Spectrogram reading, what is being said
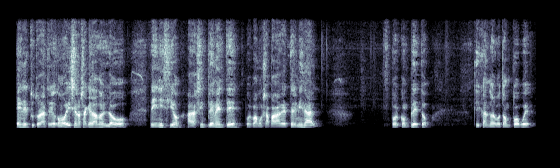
en el tutorial anterior. Como veis se nos ha quedado el logo de inicio. Ahora simplemente pues vamos a apagar el terminal por completo, clicando el botón Power.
